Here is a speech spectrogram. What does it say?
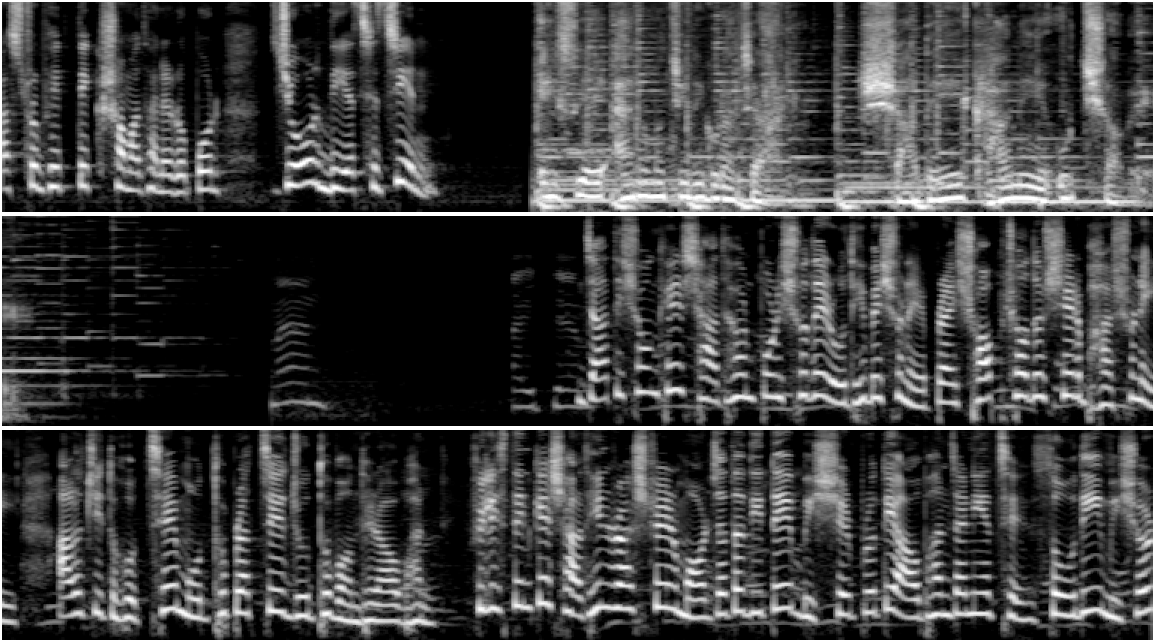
রাষ্ট্রভিত্তিক সমাধানের ওপর জোর দিয়েছে চীন। এসিআই অ্যারোমা চিনি গুঁড়া চা স্বাদে ঘ্রাণে উৎসবে। জাতিসংঘের সাধারণ পরিষদের অধিবেশনে প্রায় সব সদস্যের ভাষণেই আলোচিত হচ্ছে মধ্যপ্রাচ্যে যুদ্ধবন্ধের আহ্বান। ফিলিস্তিনকে স্বাধীন রাষ্ট্রের মর্যাদা দিতে বিশ্বের প্রতি আহ্বান জানিয়েছে সৌদি মিশর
